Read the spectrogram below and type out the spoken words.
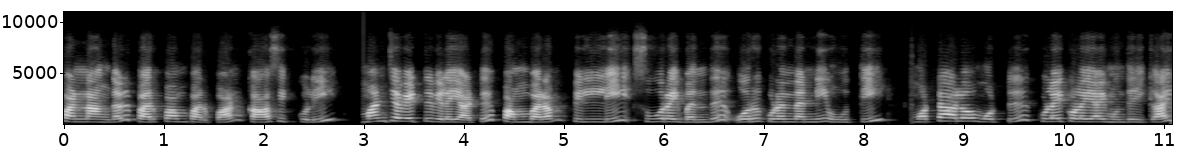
பன்னாங்கல் பர்பாம் பர்பான் காசிக்குழி மஞ்சவெட்டு விளையாட்டு பம்பரம் பில்லி சூறைபந்து ஒரு குடந்தண்ணி ஊத்தி மொட்டாலோ மொட்டு குலை குலையாய் முந்திரிக்காய்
